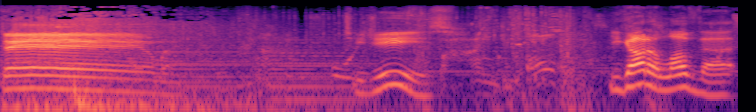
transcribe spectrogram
Damn. GG's. You gotta love that.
